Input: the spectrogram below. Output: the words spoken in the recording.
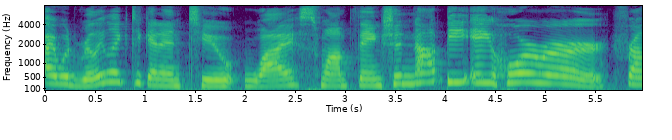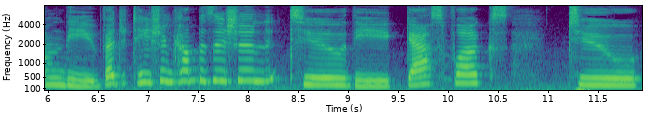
I would really like to get into why Swamp Thing should not be a horror. From the vegetation composition to the gas flux to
